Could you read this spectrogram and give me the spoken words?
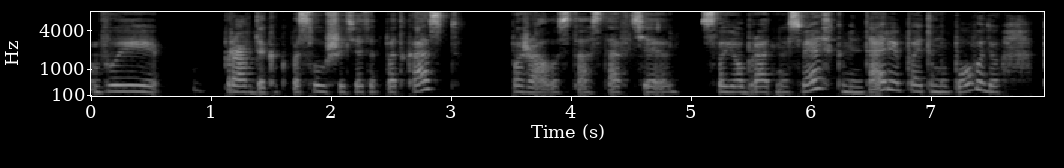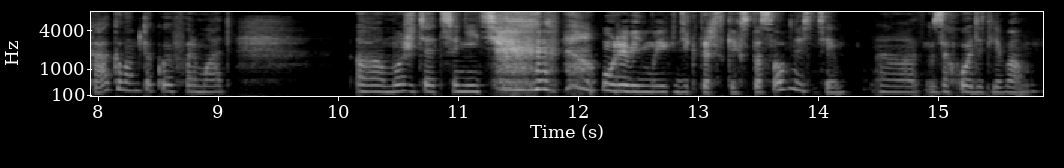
Вы, правда, как послушаете этот подкаст, пожалуйста, оставьте свою обратную связь, комментарии по этому поводу, как вам такой формат. А, можете оценить уровень моих дикторских способностей, а, заходит ли вам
